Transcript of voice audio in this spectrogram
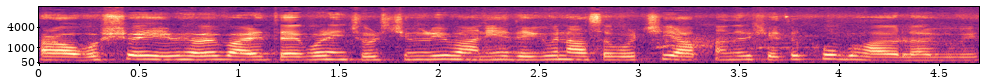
আর অবশ্যই এইভাবে বাড়িতে একবার এঁচড় চিংড়ি বানিয়ে দেখবেন। আশা করছি আপনাদের খেতে খুব ভালো লাগবে।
